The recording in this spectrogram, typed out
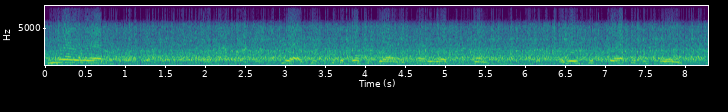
You want to, um, yeah, just put the bucket down and kind of watch the joint. And then just back it and forward.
